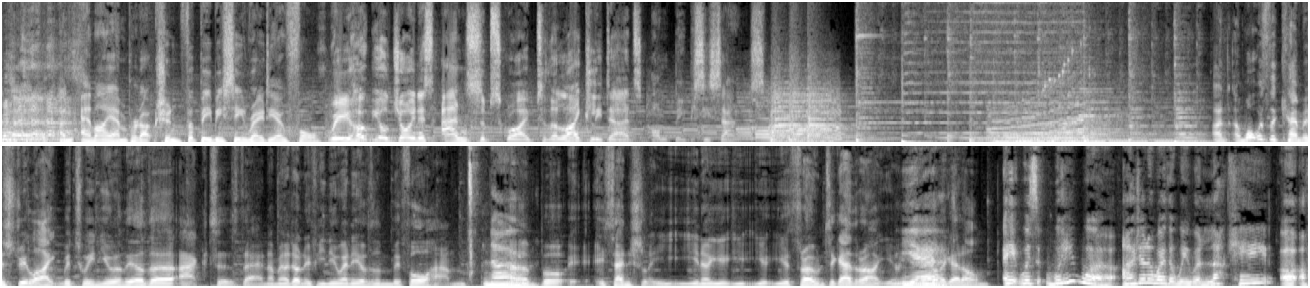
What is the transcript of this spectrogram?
An MIM production for BBC Radio 4. We hope you'll join us and subscribe to The Likely Dads on BBC Sounds. And, and what was the chemistry like between you and the other actors then? I mean, I don't know if you knew any of them beforehand. No. Uh, but essentially, you know, you, you, you're thrown together, aren't you? Yeah. You've got to get on. It was, we were, I don't know whether we were lucky, or,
